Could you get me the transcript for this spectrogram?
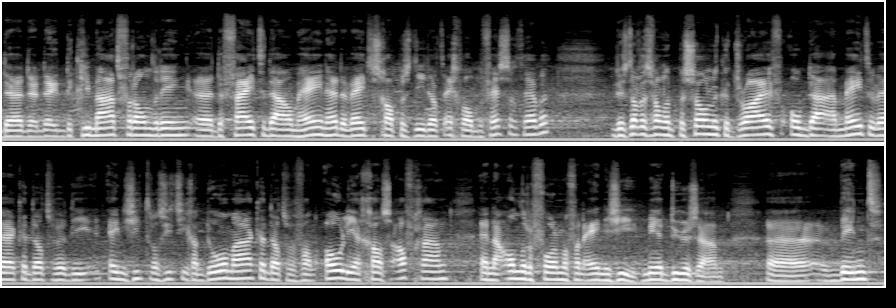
de, de, de klimaatverandering, de feiten daaromheen, hè, de wetenschappers die dat echt wel bevestigd hebben. Dus dat is wel een persoonlijke drive om daaraan mee te werken dat we die energietransitie gaan doormaken. Dat we van olie en gas afgaan en naar andere vormen van energie, meer duurzaam. Eh, wind,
